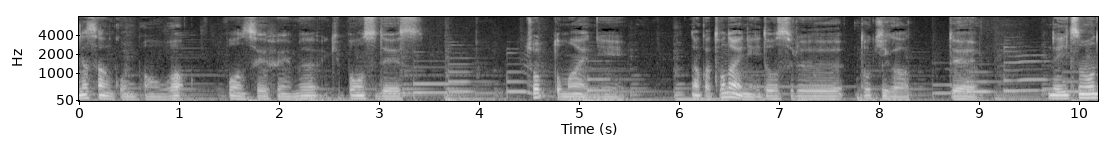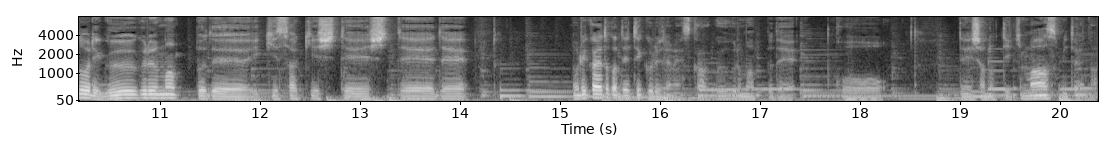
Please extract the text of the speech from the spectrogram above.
皆さんこんばんは。ポンス FM キポンスです。ちょっと前になんか都内に移動する時があってでいつも通り Google マップで行き先指定してで乗り換えとか出てくるじゃないですか。Google マップでこう電車乗っていきますみたいな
